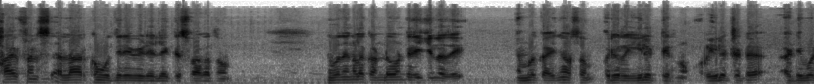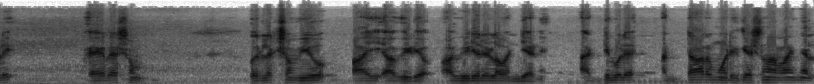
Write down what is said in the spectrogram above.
ഹായ് ഫ്രണ്ട്സ് എല്ലാവർക്കും പുതിയ വീഡിയോയിലേക്ക് സ്വാഗതം. ഇപ്പോൾ നിങ്ങൾ കണ്ടുകൊണ്ടിരിക്കുന്നത് നമ്മൾ കഴിഞ്ഞ ദിവസം ഒരു റീലിട്ടിരുന്നു റീലിട്ടിട്ട് അടിപൊളി ഏകദേശം ഒരു ലക്ഷം വ്യൂ ആയി ആ വീഡിയോ ആ വീഡിയോയിലുള്ള വണ്ടിയാണ്. അടിപൊളി അഡാറ് മോഡിഫിക്കേഷൻ എന്ന് പറഞ്ഞു കഴിഞ്ഞാൽ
